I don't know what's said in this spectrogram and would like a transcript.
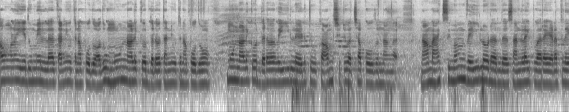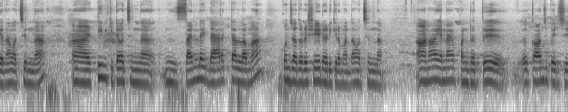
அவங்களும் எதுவுமே இல்லை. தண்ணி ஊற்றினா போதும். அதுவும் மூணு நாளைக்கு ஒரு தடவை தண்ணி ஊற்றினா போதும். மூணு நாளைக்கு ஒரு தடவை வெயிலில் எடுத்து காமிச்சிட்டு வச்சா போதும்னாங்க. நான் மேக்ஸிமம் வெயிலோட அந்த சன்லைட் வர இடத்துலையே தான் வச்சுருந்தேன். டிவி கிட்டே வச்சுருந்தேன். சன்லைட் டேரெக்டாக இல்லாமல் கொஞ்சம் அதோட ஷேட் அடிக்கிற மாதிரி தான் வச்சுருந்தேன். ஆனால் என்ன பண்ணுறது காஞ்சி போயிடுச்சு.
